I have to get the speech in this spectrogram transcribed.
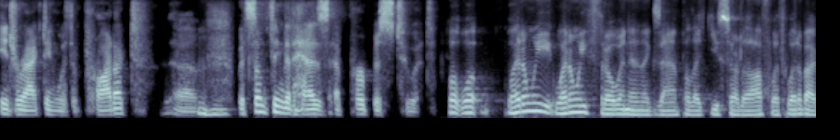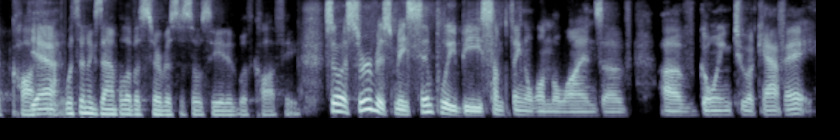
interacting with a product uh, mm-hmm. but something that has a purpose to it well, well, why don't we why don't we throw in an example that you started off with what about coffee yeah. what's an example of a service associated with coffee so a service may simply be something along the lines of of going to a cafe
